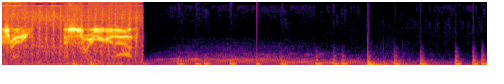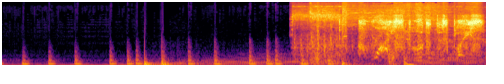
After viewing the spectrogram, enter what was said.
guys ready? This is where you get out. Christ, look at this place.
